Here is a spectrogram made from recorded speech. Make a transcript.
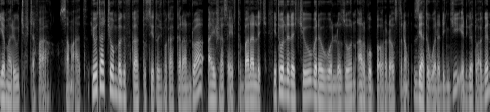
የመሪው ጭፍጨፋ ሰማዕት ሕይወታቸውን በግፍ ካጡት ሴቶች መካከል አንዷ አይሻ ሰይድ ትባላለች። የተወለደችው በደቡብ ወሎ ዞን አርጎባ ወረዳ ውስጥ ነው። እዚያ ትወለድ እንጂ እድገቷ ግን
